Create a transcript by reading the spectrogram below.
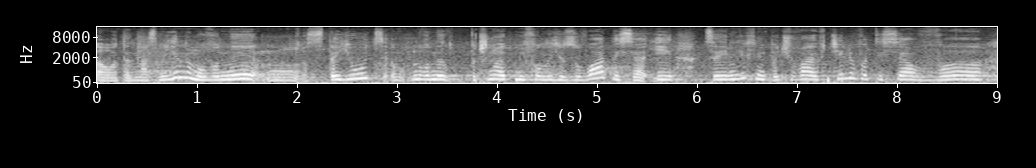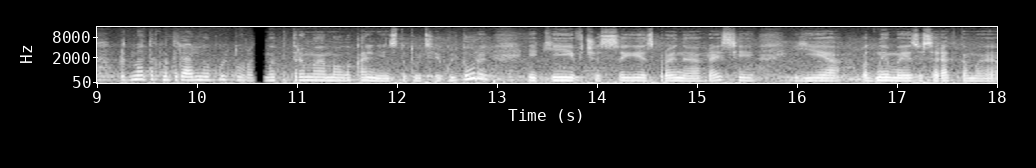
е, от на Зміїному, вони стають, ну вони починають міфологізуватися, і цей міф він почуває втілюватися в предметах матеріальної культури. Ми підтримуємо локальні інституції культури, які в часи збройної агресії є одними із осередками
